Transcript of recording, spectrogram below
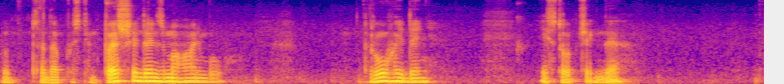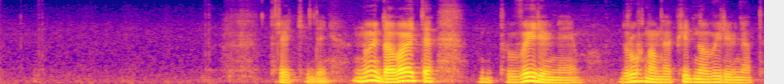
Тут це, допустимо, перший день змагань був, другий день і стопчик де. Третій день. Ну і давайте вирівняємо. Друг нам необхідно вирівняти.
